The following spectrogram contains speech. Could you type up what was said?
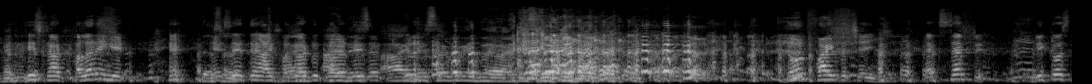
when we start coloring it, and That's say that I forgot to color I, this. dis- and- I disagree there. I disagree. Don't fight the change. Accept it. Because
